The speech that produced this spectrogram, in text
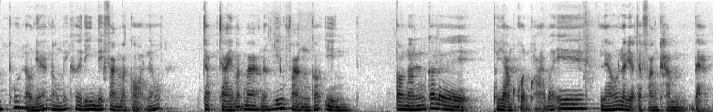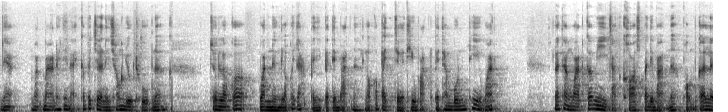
ำพูดเหล่านี้เราไม่เคยได้ยินได้ฟังมาก่อนแล้ว จับใจมากๆเนาะยิ่งฟังก็อิน ตอนนั้นก็เลยพยายามขวนขวายว่าเอ๊แล้วเราอยากจะฟังธรรมแบบเนี้ย มากๆได้ที่ไหน ก็ไปเจอในช่อง YouTube นะจนเราก็วันหนึ่งเราก็อยากไปปฏิบัตินะเราก็ไปเจอที่วัดไปทำบุญที่วัด และทางวัดก็มีจัดคอร์สปฏิบัตินะผมก็เล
